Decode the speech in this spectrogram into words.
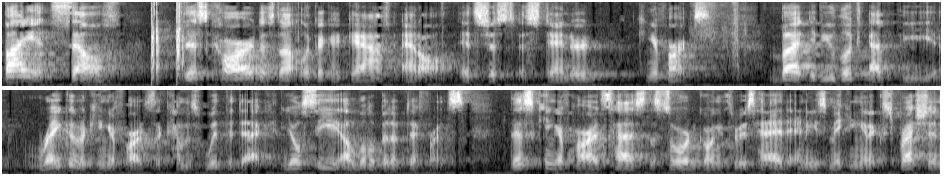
by itself, this card does not look like a gaff at all. It's just a standard King of Hearts. But if you look at the regular King of Hearts that comes with the deck, you'll see a little bit of difference. This King of Hearts has the sword going through his head, and he's making an expression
